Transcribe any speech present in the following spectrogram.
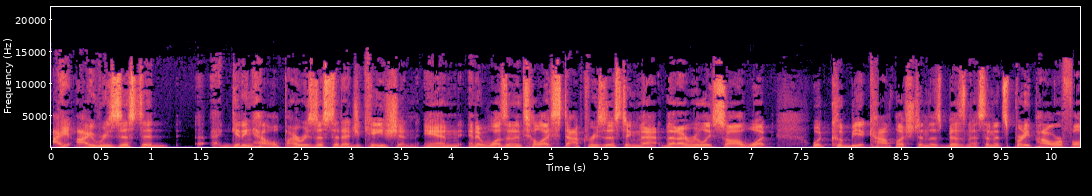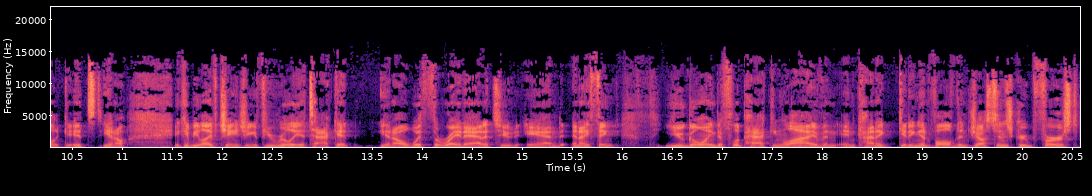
I I resisted uh, getting help. I resisted education, and and it wasn't until I stopped resisting that that I really saw what what could be accomplished in this business. And it's pretty powerful. It's you know, it can be life changing if you really attack it, you know, with the right attitude. And and I think you going to Flip Hacking Live and, and kind of getting involved in Justin's group first.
